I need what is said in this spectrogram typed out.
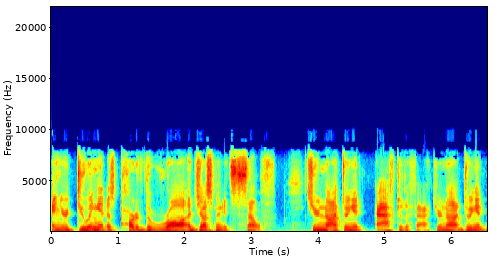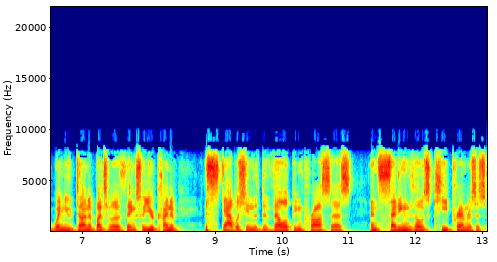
and you're doing it as part of the raw adjustment itself. So you're not doing it after the fact. You're not doing it when you've done a bunch of other things. So you're kind of establishing the developing process and setting those key parameters as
